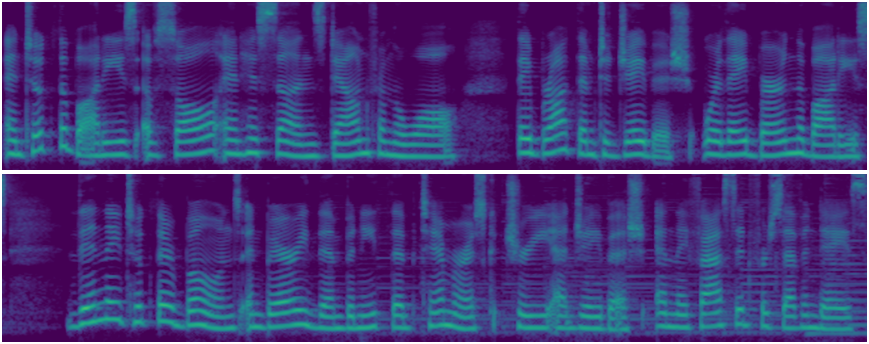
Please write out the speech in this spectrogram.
and took the bodies of Saul and his sons down from the wall. They brought them to Jabesh, where they burned the bodies. Then they took their bones and buried them beneath the tamarisk tree at Jabesh, and they fasted for seven days.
